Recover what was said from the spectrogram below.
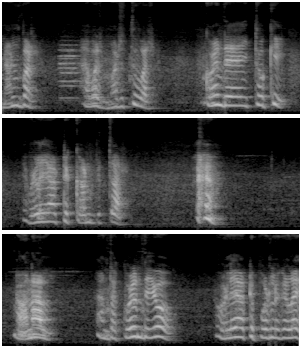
நண்பர் அவர் மருத்துவர் குழந்தையை தூக்கி விளையாட்டு காண்பித்தார். ஆனால் அந்த குழந்தையோ விளையாட்டு பொருள்களை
